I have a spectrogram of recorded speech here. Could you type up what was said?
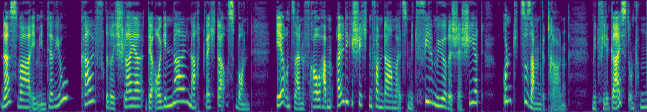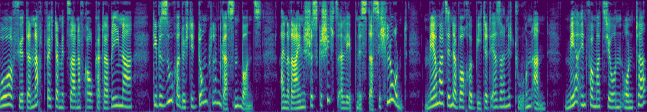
Das war im Interview Karl Friedrich Schleier, der Original-Nachtwächter aus Bonn. Er und seine Frau haben all die Geschichten von damals mit viel Mühe recherchiert und zusammengetragen. Mit viel Geist und Humor führt der Nachtwächter mit seiner Frau Katharina die Besucher durch die dunklen Gassen Bonns. Ein rheinisches Geschichtserlebnis, das sich lohnt. Mehrmals in der Woche bietet er seine Touren an. Mehr Informationen unter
